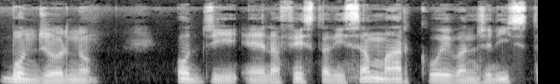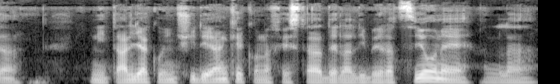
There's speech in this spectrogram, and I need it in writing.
Buongiorno, oggi è la festa di San Marco Evangelista. In Italia coincide anche con la festa della liberazione al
